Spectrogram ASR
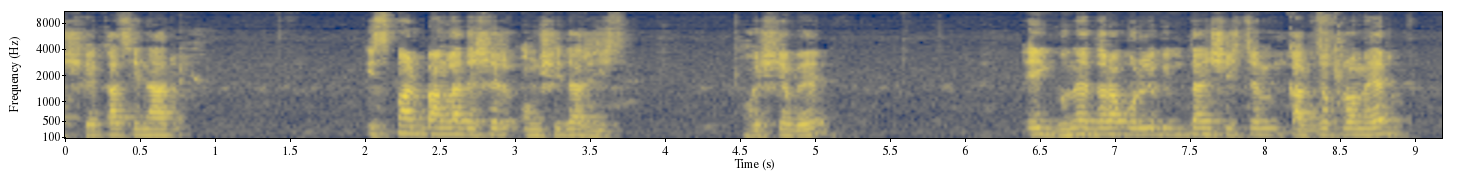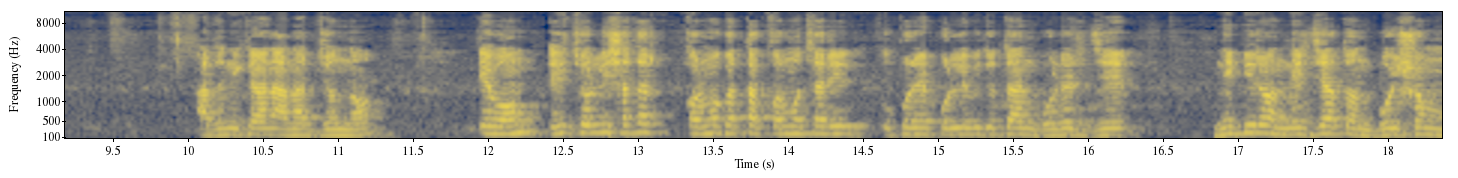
শেখ হাসিনার স্মার্ট বাংলাদেশের অংশীদার হিস- হিসেবে এই গুণের দ্বারা পল্লী বিদ্যুতায়ন সিস্টেম কার্যক্রমের আধুনিকায়ন আনার জন্য এবং এই চল্লিশ হাজার কর্মকর্তা কর্মচারীর উপরে পল্লী বিদ্যুতায়ন বোর্ডের যে নিপীড়ন, নির্যাতন, বৈষম্য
